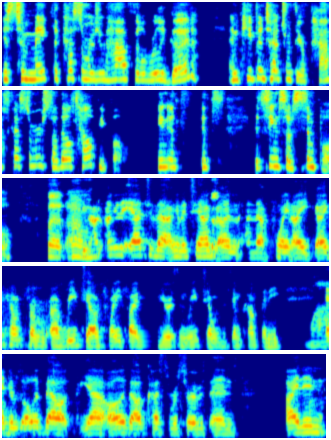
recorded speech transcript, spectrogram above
is to make the customers you have feel really good and keep in touch with your past customers so they'll tell people. I mean, it's, it's, it seems so simple. But um, I'm, I'm going to add to that. I'm going to tag on, on that point. I, I come from uh, retail, 25 years in retail with the same company. wow. And it was all about, yeah, all about customer service. And I didn't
